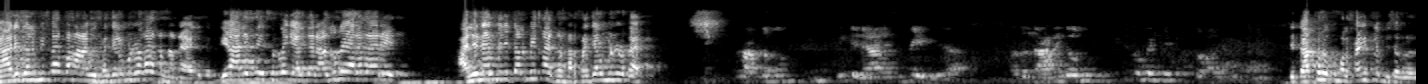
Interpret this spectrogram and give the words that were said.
आले मी काय करणार? आम्ही संचालक मंडळ काय करणार नाही आले तर जे आले ते सगळं घ्यायला तयार. अजूनही आलं काय रे आले नाही म्हणजे त्याला मी काय करणार? संचालक मंडळ काय? ते दाखवलं तुम्हाला सांगितलं मी सगळं.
